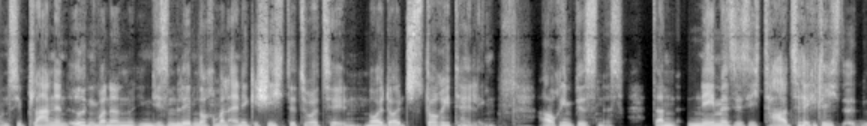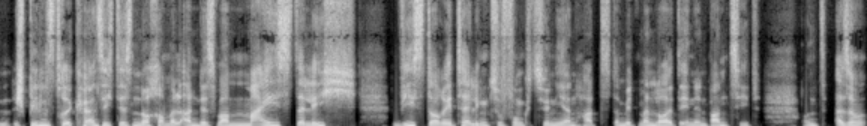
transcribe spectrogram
und Sie planen irgendwann in diesem Leben noch einmal eine Geschichte zu erzählen, Neudeutsch Storytelling, auch im Business, dann nehmen Sie sich tatsächlich, äh, spielen es zurück, hören sich das noch einmal an. Das war meisterlich, wie Storytelling zu funktionieren hat, damit man Leute in den Band zieht. Und also,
